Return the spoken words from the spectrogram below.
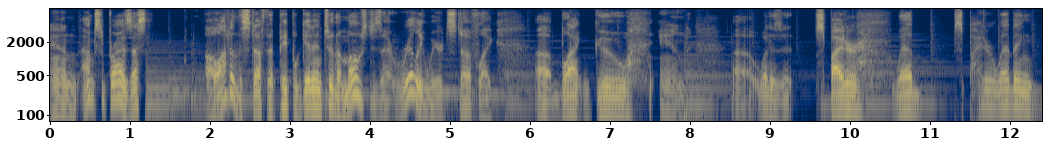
And I'm surprised that's a lot of the stuff that people get into the most is that really weird stuff like uh, black goo and uh, what is it? Spider web spider webbing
